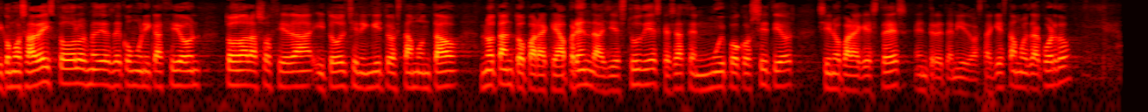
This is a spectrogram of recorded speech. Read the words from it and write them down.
Y como sabéis, todos los medios de comunicación, toda la sociedad y todo el chiringuito está montado no tanto para que aprendas y estudies, que se hacen en muy pocos sitios, sino para que estés entretenido. ¿Hasta aquí estamos de acuerdo?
